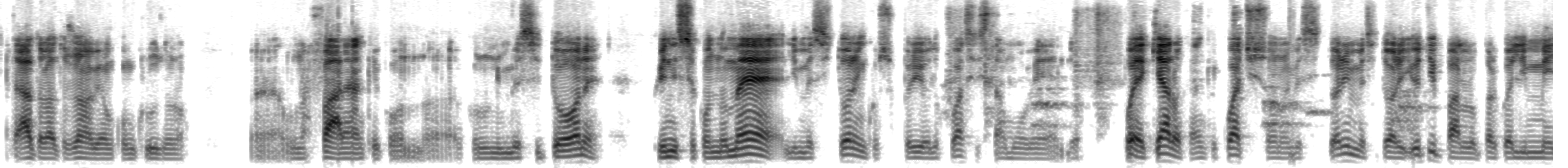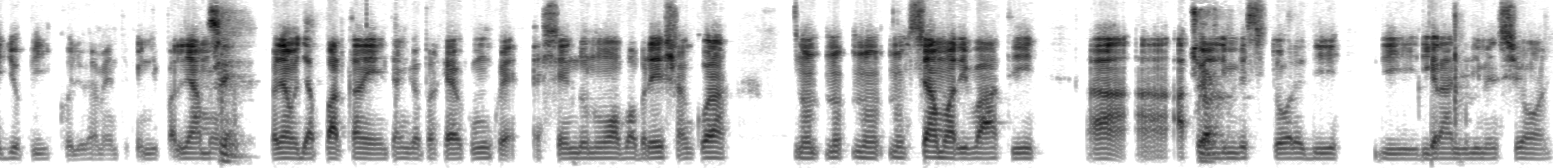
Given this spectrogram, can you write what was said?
Tra l'altro l'altro giorno abbiamo concluso no, eh, un affare anche con, con un investitore quindi secondo me l'investitore in questo periodo qua si sta muovendo. Poi è chiaro che anche qua ci sono investitori e investitori. Io ti parlo per quelli medio-piccoli ovviamente, quindi parliamo, sì. parliamo, di appartamenti, anche perché comunque essendo nuovo a Brescia ancora non, non, non siamo arrivati a, a, a certo. quell'investitore di, di, di grandi dimensioni.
